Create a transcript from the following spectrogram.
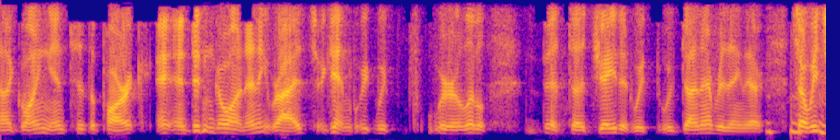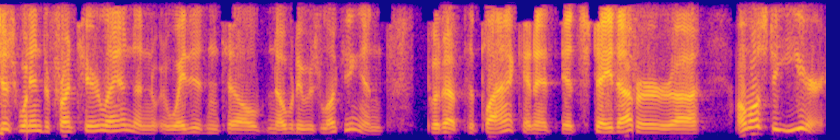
uh, going into the park and, and didn't go on any rides. Again, we, we we're a little bit uh, jaded. We we've done everything there, so we just went into Frontierland and waited until nobody was looking and put up the plaque, and it it stayed up for uh, almost a year.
